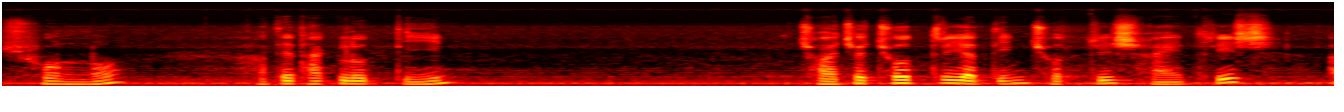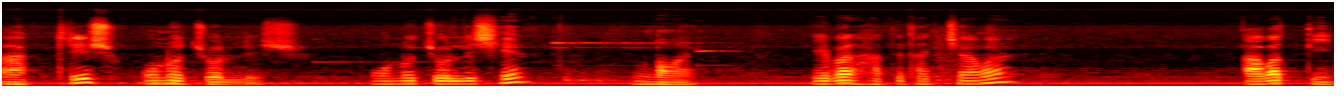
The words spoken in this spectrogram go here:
শূন্য, হাতে থাকল তিন, ছয় ছয় ছত্রিশ আর তিন, ছত্রিশ সাঁত্রিশ আটত্রিশ, উনচল্লিশ, উনচল্লিশের নয়। এবার হাতে থাকছে আমার আবার তিন।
